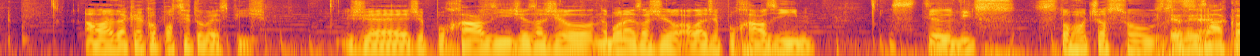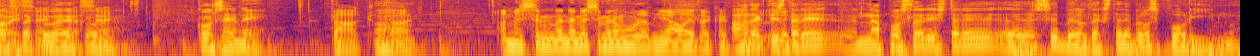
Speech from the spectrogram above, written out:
ale tak jako pocitově spíš. Že, že pochází, že zažil, nebo ne zažil, ale že pochází z, tě- víc z toho času. Ten Jasně, základ no, jasně, takové jako jasně. kořeny. Tak, Aha. tak. A myslím, nemyslím jenom hudebně, ale tak jako... Ale tak ty jsi tady, naposledy, když tady eh, jsi byl, tak jsi tady byl s Polím.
